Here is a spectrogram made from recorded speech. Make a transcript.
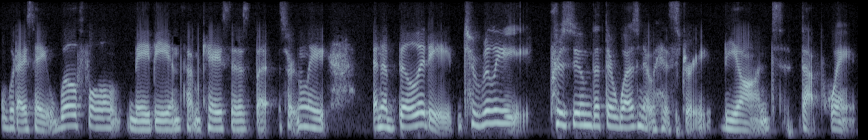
would I say, willful, maybe in some cases, but certainly an ability to really presume that there was no history beyond that point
